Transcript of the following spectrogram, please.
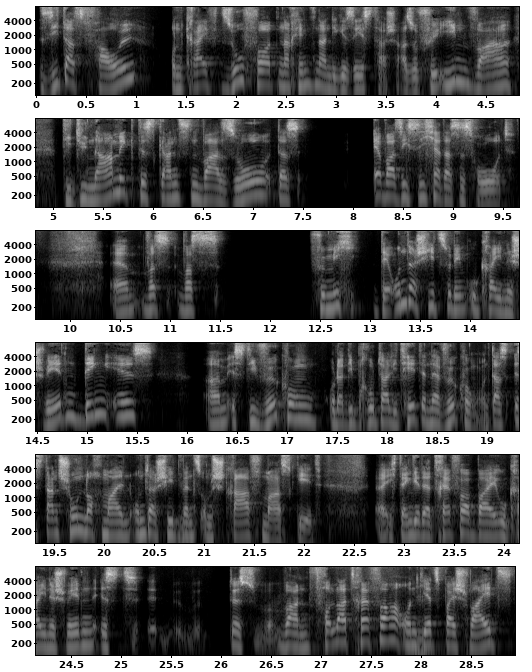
sieht das Foul und greift sofort nach hinten an die Gesäßtasche. Also für ihn war die Dynamik des Ganzen war so, dass er war sich sicher, dass es rot. Ähm, was, was für mich der Unterschied zu dem Ukraine-Schweden-Ding ist, ähm, ist die Wirkung oder die Brutalität in der Wirkung. Und das ist dann schon noch mal ein Unterschied, wenn es ums Strafmaß geht. Äh, ich denke, der Treffer bei Ukraine-Schweden ist äh, das war ein voller Treffer und jetzt bei Schweiz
